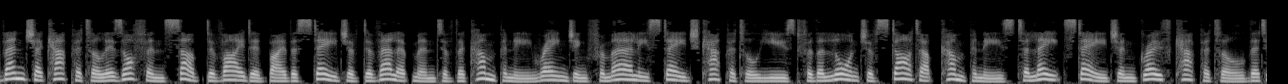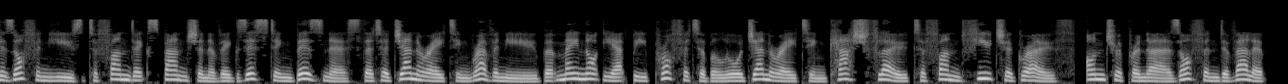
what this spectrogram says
Venture capital is often subdivided by the stage of development of the company ranging from early stage capital used for the launch of startup companies to late stage and growth capital that is often used to fund expansion of existing business that are generating revenue but may not yet be profitable or generating cash flow to fund future growth. Entrepreneurs often develop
